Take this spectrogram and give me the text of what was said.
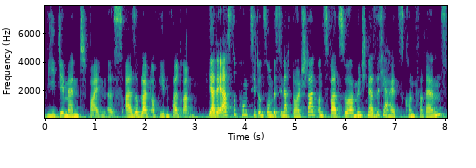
wie dement Biden ist. Also bleibt auf jeden Fall dran. Ja, der erste Punkt zieht uns so ein bisschen nach Deutschland und zwar zur Münchner Sicherheitskonferenz.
